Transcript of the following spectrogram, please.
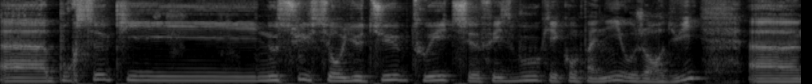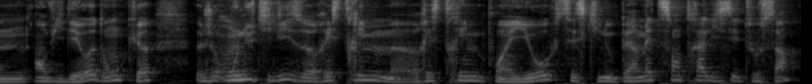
Euh, pour ceux qui nous suivent sur YouTube, Twitch, Facebook et compagnie aujourd'hui euh, en vidéo, donc on utilise Restream, Restream.io. C'est ce qui nous permet de centraliser tout ça.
